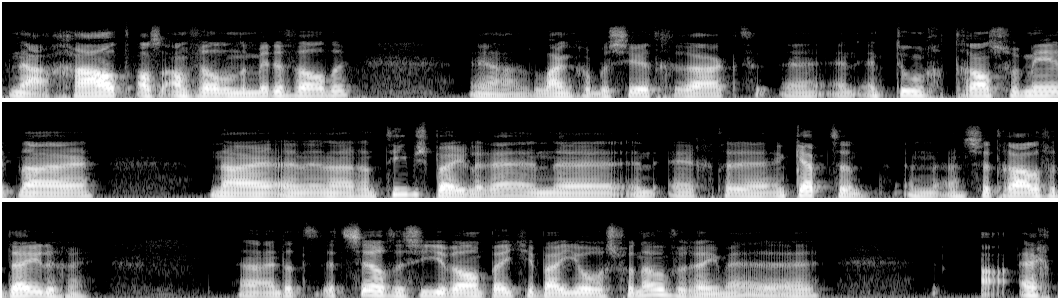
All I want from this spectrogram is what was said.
nou, gehaald als aanvallende middenvelder. Ja, lang geblesseerd geraakt. eh, en, en toen getransformeerd naar, naar, een- naar een teamspeler. Hè? Een, een, echt een captain, een, een centrale verdediger. Ja, en dat, hetzelfde zie je wel een beetje bij Joris van Overheem. Hè? Echt,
